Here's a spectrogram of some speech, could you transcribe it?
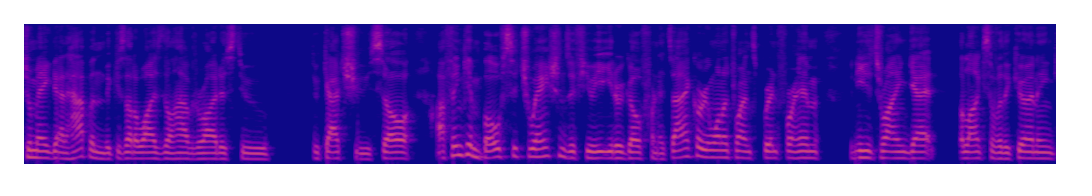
to make that happen because otherwise they'll have the riders to to catch you. So I think in both situations, if you either go for an attack or you want to try and sprint for him, you need to try and get the likes of Deceuninck,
